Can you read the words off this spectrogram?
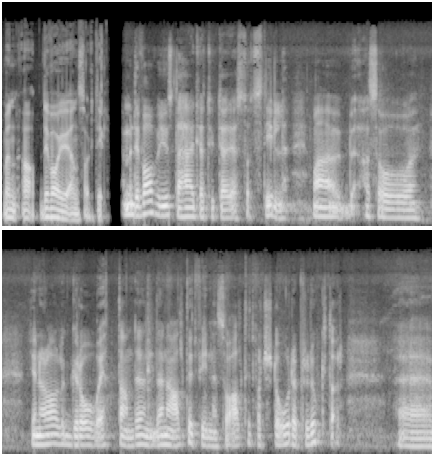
Men ja, det var ju en sak till. Men det var väl just det här att jag tyckte att jag stått still. Man, alltså, General Grov 1 den, den har alltid funnits och alltid varit stora produkter. Eh,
